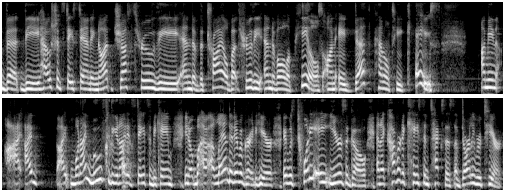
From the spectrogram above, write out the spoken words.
that the House should stay standing not just through the end of the trial, but through the end of all appeals on a death penalty case, I mean, I, I I, when I moved to the United States and became, you know, a landed immigrant here, it was 28 years ago, and I covered a case in Texas of Darlie Routier.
